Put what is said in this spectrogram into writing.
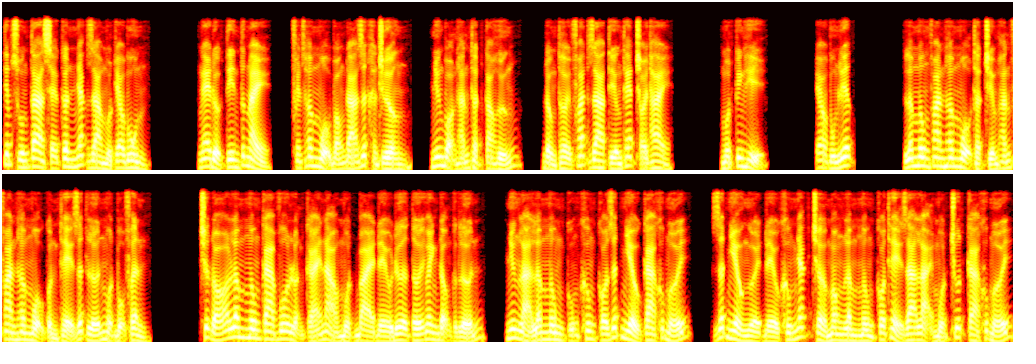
tiếp xuống ta sẽ cân nhắc ra một album. Nghe được tin tức này, fan hâm mộ bóng đá rất khẩn trương, nhưng bọn hắn thật cao hứng, đồng thời phát ra tiếng thét chói tai. Một kinh hỉ. Eo bung liếc. Lâm mông f hâm mộ thật chiếm hắn f hâm mộ quần thể rất lớn một bộ phân trước đó lâm mông ca vô luận cái nào một bài đều đưa tới manh động cực lớn, nhưng là lâm mông cũng không có rất nhiều ca khúc mới, rất nhiều người đều không nhắc chờ mong lâm mông có thể ra lại một chút ca khúc mới.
